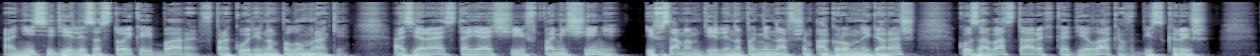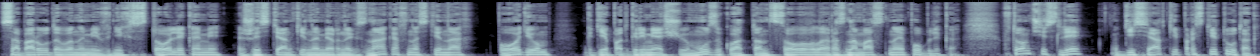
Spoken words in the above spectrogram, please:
они сидели за стойкой бара в прокуренном полумраке, озирая стоящие в помещении и в самом деле напоминавшем огромный гараж кузова старых кадиллаков без крыш, с оборудованными в них столиками, жестянки номерных знаков на стенах, подиум, где под гремящую музыку оттанцовывала разномастная публика, в том числе десятки проституток,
